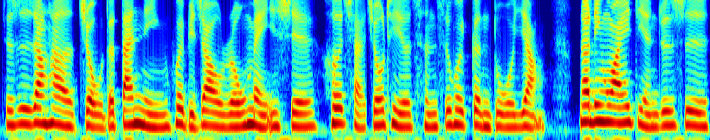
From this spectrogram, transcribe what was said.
就是让它的酒的单宁会比较柔美一些，喝起来酒体的层次会更多样。那另外一点就是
